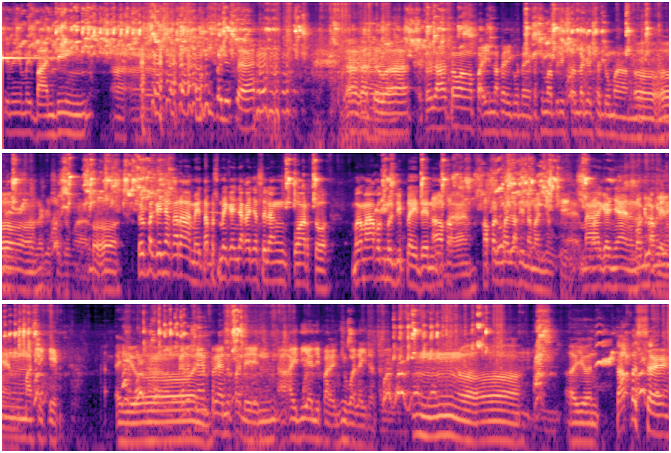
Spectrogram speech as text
sino yung may banding? Ah, ah. Ang kulit ah. Nakakatuwa. ito lahat ng mga painakay ko na yun kasi mabilis talaga siya dumami. Oo. Mabilis talaga siya dumami. Oo. Pero pag ganyan karami, tapos may kanya-kanya silang kwarto, makapag-multiply din. Ka- kapag malaki naman yung cage. Eh, mga ganyan, Wag lang mga yung masikip. Ayun. Pero syempre, ano pa din, ah, ideally pa rin, hiwalay na talaga. Mm, oo. Ayun. Tapos sir,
